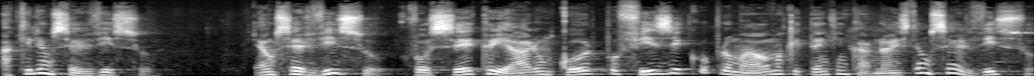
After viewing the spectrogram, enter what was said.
aquilo é um serviço. É um serviço você criar um corpo físico para uma alma que tem que encarnar. Isso é um serviço.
